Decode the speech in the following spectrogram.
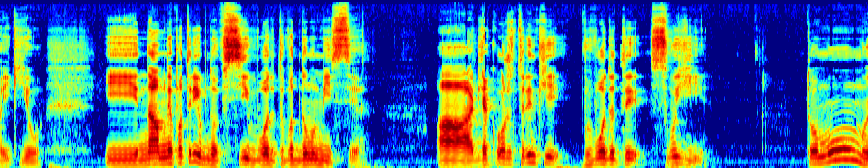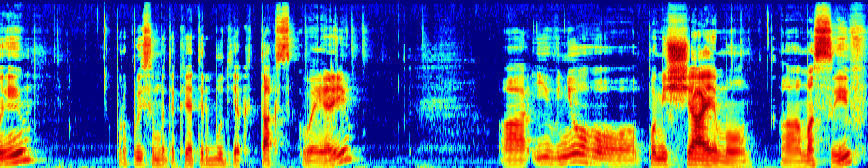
FIQ. І нам не потрібно всі вводити в одному місці, а для кожної сторінки виводити свої. Тому ми прописуємо такий атрибут, як tax query. І в нього поміщаємо масив.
